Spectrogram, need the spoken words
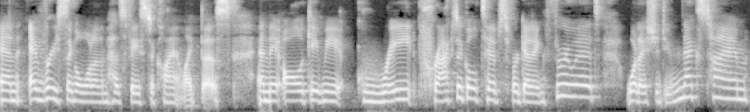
and every single one of them has faced a client like this. And they all gave me great practical tips for getting through it, what I should do next time.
